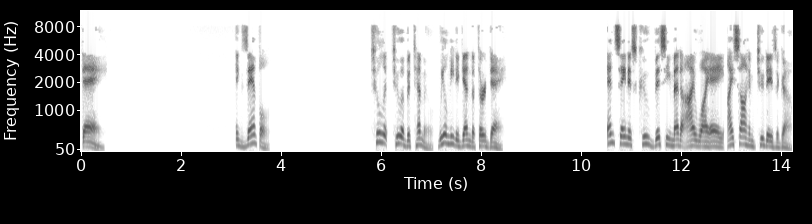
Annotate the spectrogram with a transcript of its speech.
Day. Example. Tulit tua batemu, we'll meet again the third day. Ensanis ku bisi meta iya, I saw him two days ago.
